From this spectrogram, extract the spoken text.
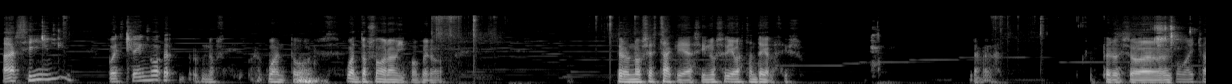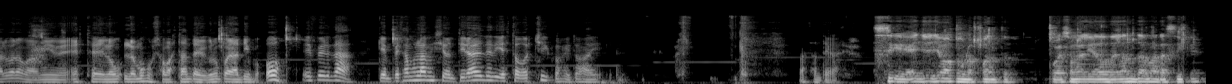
Así, pues tengo... No sé cuántos, cuántos son ahora mismo, pero... Pero no se estaquea, si no sería bastante gracioso. La verdad. Pero eso, como ha dicho Álvaro, a mí este lo, hemos usado bastante el grupo, era tipo, oh, es verdad, que empezamos la misión, tirar el de 10 todos chicos y todos ahí. Bastante gracioso. Sí, ellos llevan unos cuantos, pues son aliados de Lantamar, así que...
